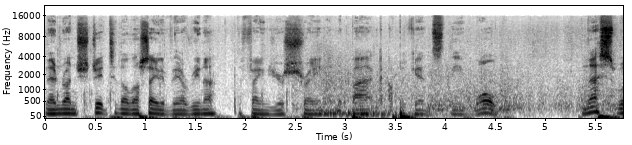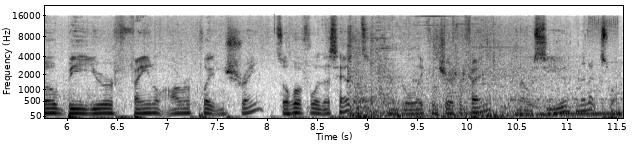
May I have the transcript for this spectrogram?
then run straight to the other side of the arena to find your shrine in the back up against the wall. And this will be your final armor plate and shrine, so hopefully this helped. Remember to like and share for fun, and I will see you in the next one.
